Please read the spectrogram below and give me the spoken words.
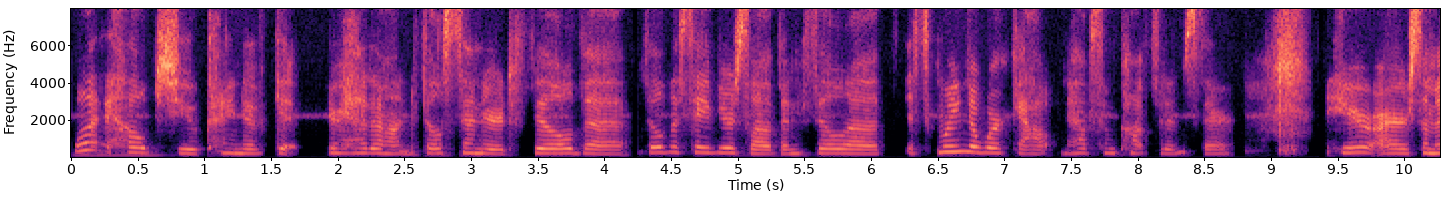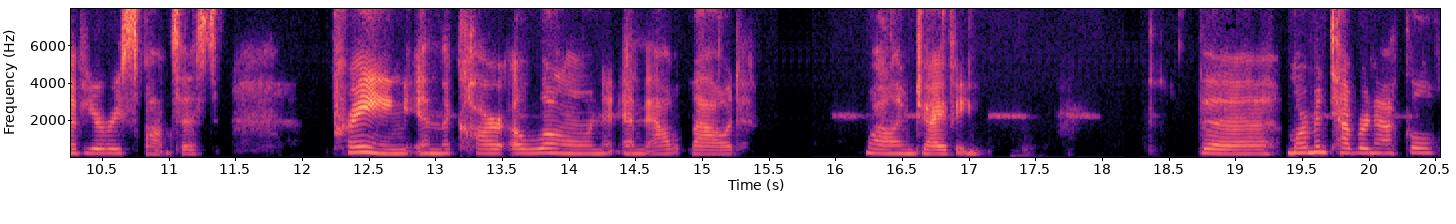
what helps you kind of get your head on feel centered feel the feel the savior's love and feel uh it's going to work out and have some confidence there? Here are some of your responses. Praying in the car alone and out loud while I'm driving. The Mormon Tabernacle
